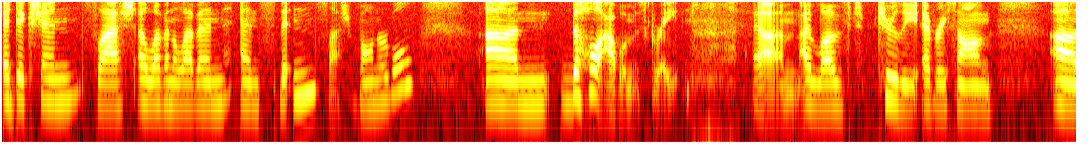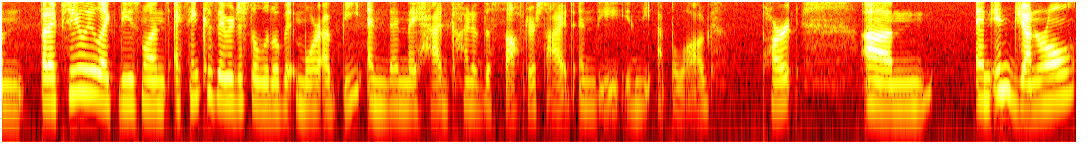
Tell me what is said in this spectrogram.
Addiction slash Eleven Eleven, and Smitten slash Vulnerable. Um, the whole album is great. Um, I loved truly every song. Um, but I particularly like these ones. I think because they were just a little bit more upbeat, and then they had kind of the softer side in the in the epilogue part. Um, and in general,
